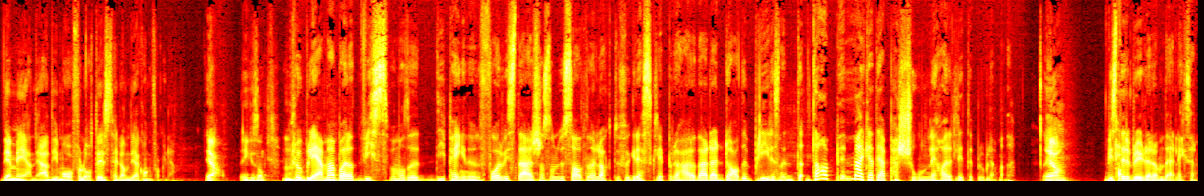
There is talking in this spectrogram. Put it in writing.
Det mener jeg de må få lov til, selv om de er kongefamilie. Ja, ikke sant? Problemet er bare at hvis på en måte, de pengene hun får, hvis det er sånn som du sa, at hun har lagt ut for gressklippere her og der, det er da det blir sånn, da, da merker jeg at jeg personlig har et lite problem med det. Ja. Hvis dere bryr dere om det, liksom.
